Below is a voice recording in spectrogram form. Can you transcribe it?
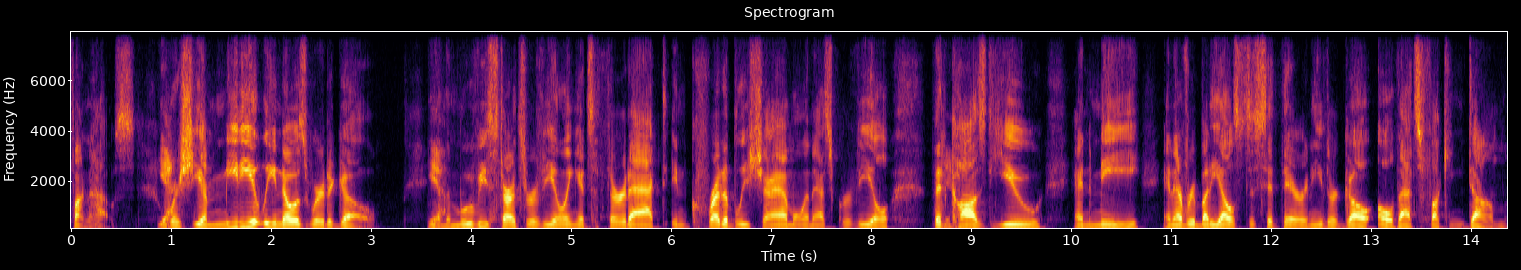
funhouse Yeah. where she immediately knows where to go. Yeah. And the movie starts revealing its third act, incredibly Shyamalan-esque reveal that Yeah. caused you and me and everybody else to sit there and either go, "Oh, that's fucking dumb,"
